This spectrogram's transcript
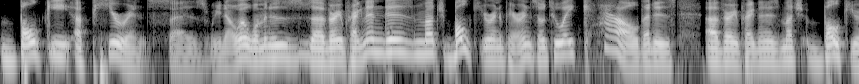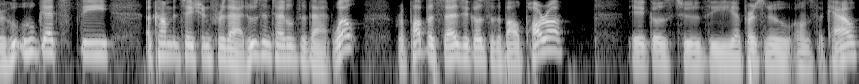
bulky appearance. As we know, a woman who's uh, very pregnant is much bulkier in appearance. So, to a cow that is uh, very pregnant is much bulkier. Who, who gets the uh, compensation for that? Who's entitled to that? Well, Rav Papa says it goes to the Balpara, it goes to the uh, person who owns the cow.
